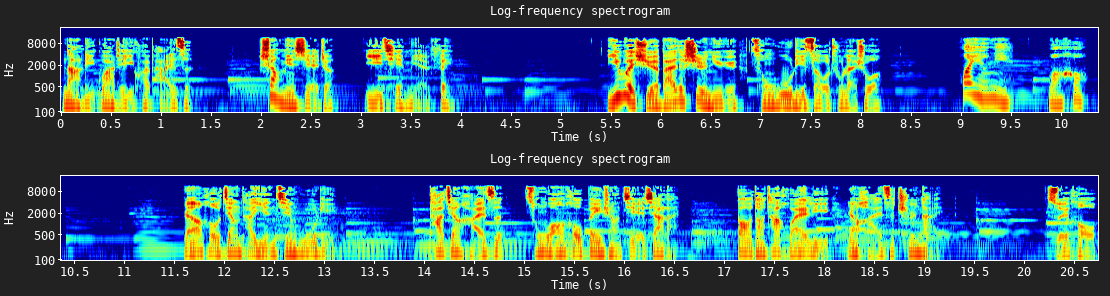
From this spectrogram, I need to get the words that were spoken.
那里挂着一块牌子，上面写着“一切免费”。一位雪白的侍女从屋里走出来说：“欢迎你，王后。”然后将他引进屋里，他将孩子从王后背上解下来，抱到她怀里，让孩子吃奶。随后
